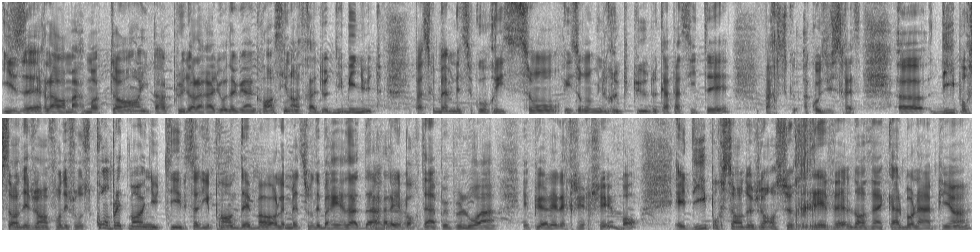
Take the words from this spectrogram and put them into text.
ils errent là en marmottant, ils parlent plus dans la radio. On a eu un grand silence radio de 10 minutes parce que même les secouristes sont, ils ont une rupture de capacité parce que, à cause du stress. Euh, 10% des gens font des choses complètement inutiles, c'est-à-dire prendre des morts, les mettre sur des barrières radar, aller les porter un peu plus loin et puis aller les rechercher. Bon. Et 10% de gens se révèlent dans un calme olympien,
